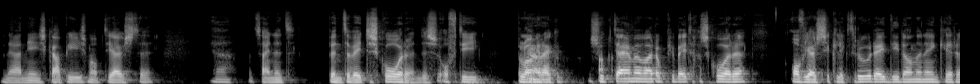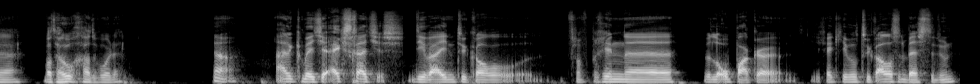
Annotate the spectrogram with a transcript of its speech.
nou, niet eens KPI's, maar op de juiste, ja, wat zijn het, punten weet te scoren. Dus of die belangrijke ja. zoektermen waarop je beter gaat scoren, of juist de click-through rate die dan in één keer uh, wat hoger gaat worden. Ja, eigenlijk een beetje extraatjes die wij natuurlijk al vanaf het begin uh, willen oppakken. Kijk, je wilt natuurlijk alles het beste doen.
